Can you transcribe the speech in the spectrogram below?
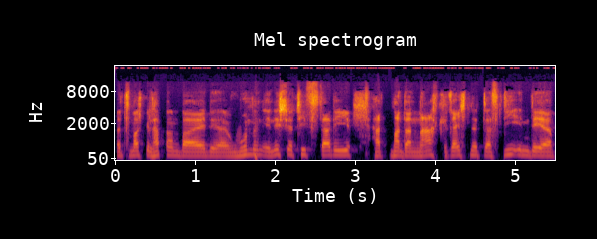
Äh, zum Beispiel hat man bei der Women Initiative Study, hat man dann nachgerechnet, dass die in der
